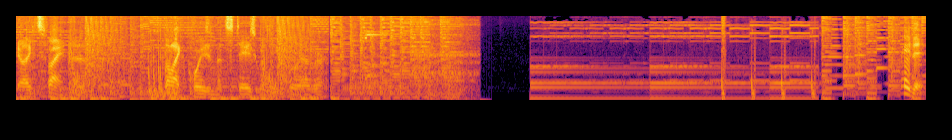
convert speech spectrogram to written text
yeah, like it's fine. Man. It's not like poison that stays with you forever. Made it.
